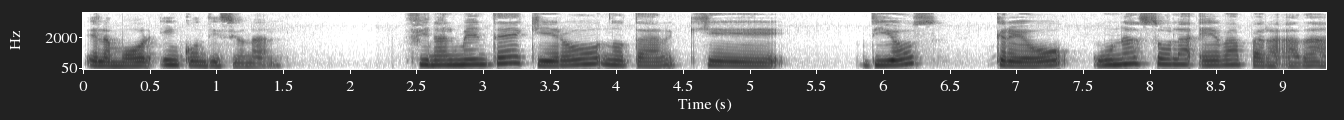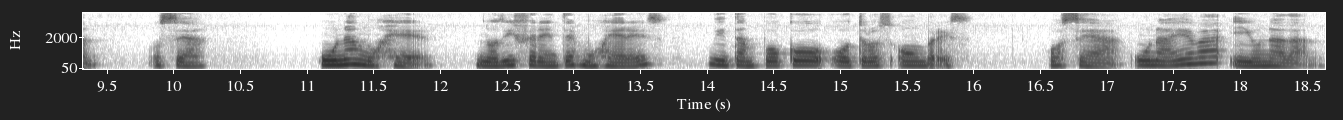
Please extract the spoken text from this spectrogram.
el amor incondicional. Finalmente, quiero notar que Dios creó una sola Eva para Adán, o sea, una mujer, no diferentes mujeres, ni tampoco otros hombres, o sea, una Eva y un Adán.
